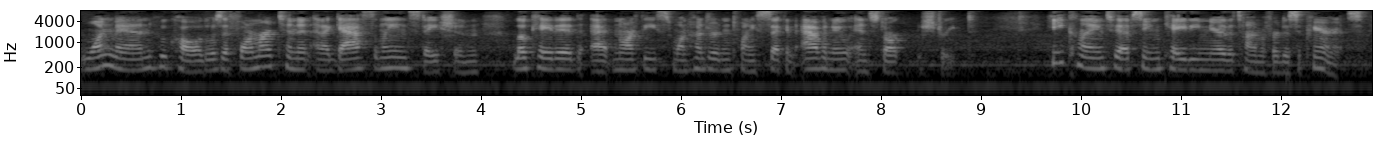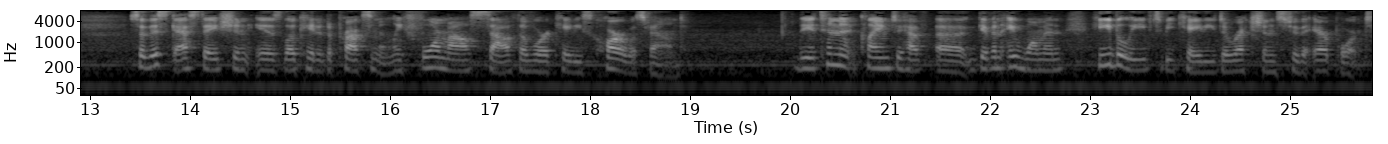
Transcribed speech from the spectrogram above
One man who called was a former attendant at a gasoline station located at Northeast 122nd Avenue and Stark Street. He claimed to have seen Katie near the time of her disappearance. So, this gas station is located approximately four miles south of where Katie's car was found. The attendant claimed to have uh, given a woman he believed to be Katie directions to the airport.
